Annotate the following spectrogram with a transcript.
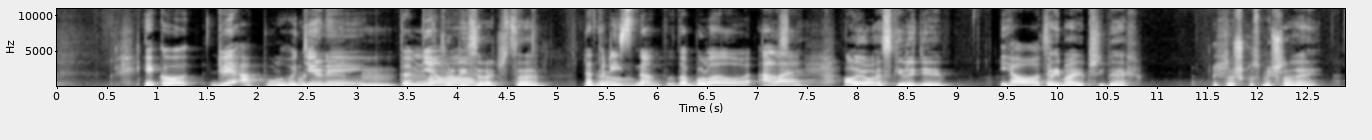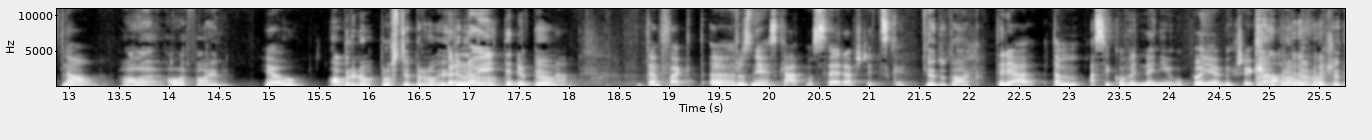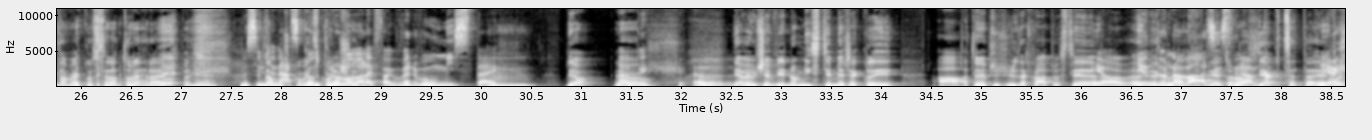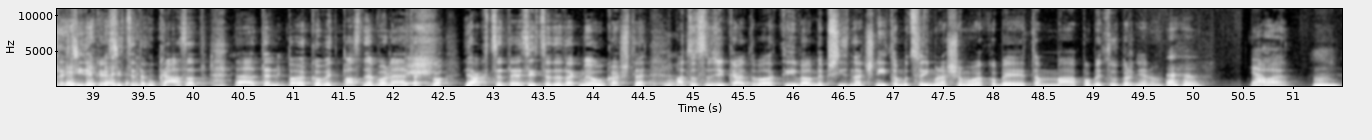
Jako dvě a půl hodiny, hodiny. Hmm, to mělo... Na tvrdý sedačce. Na jo, dís, no, to to bolelo, ale Ale jo, hezký lidi, jo, tak zajímavý příběh, trošku smyšlený, no, ale, ale fajn. jo. No. A Brno, prostě Brno. Brno, do Brna. jejte do Jo, Brna. Tam fakt uh, hrozně hezká atmosféra vždycky. je to tak. Teda tam asi covid není úplně, abych To řekla. je pravda, no, že tam jako se na to nehraje úplně. Myslím, že nás kontrolovali fakt ve dvou místech, skončil. Jo, jo, jo. abych... Uh, Já vím, že v jednom místě mi řekli, a, a to mi přišlo, že taková prostě... Jo, a, je to na vás, Je to na vás, to- jak chcete, jak budete chtít, jako jestli chcete ukázat eh, ten covid pas nebo ne, tak jako, jak chcete, jestli chcete, tak mi ho ukažte. A to jsem říkal, to bylo takový velmi příznačný tomu celému našemu jakoby tam má pobytu v Brně, no. jo. Ale no,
